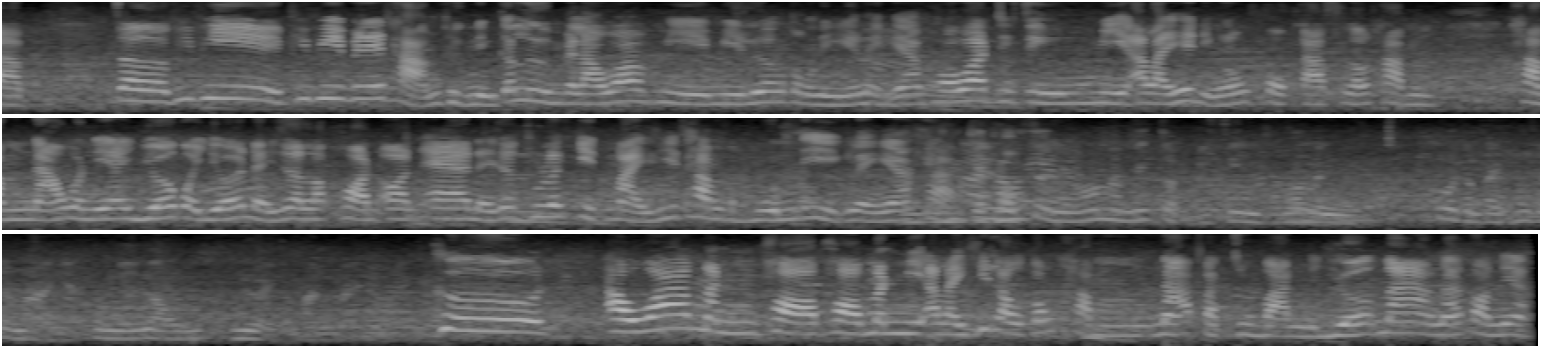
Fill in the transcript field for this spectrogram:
แบบเจอพี่ๆพี่ๆไม่ได้ถามถึงหนิงก็ลืมไปแล้วว่ามีมีเรื่องตรงนี้อะไรเงี้ยเพราะว่าจริง ๆ มีอะไรให้หนิงต้องโฟกัสแล้วทำ ทำนะวันเนี้ยเยอะกว่าเยอะไหนจะละครออนแอร์ไหนจะธุรกิจใหม่ที่ทำกับบุญอีกอะไรเงี้ยค่ะ จะรู้สึกไงว่ามันไม่จบไม่สิ้นเพราะว่ามันพูดกันไปพูดกันมาอย่างเงี้ยตรงนี้เราเหนื่อยกับมันไหมหรือยังไงคือเอาว่ามันพอพอมันมีอะไรที่เราต้องทำณปัจจุบันเยอะมากนะ ตอนเนี้ย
